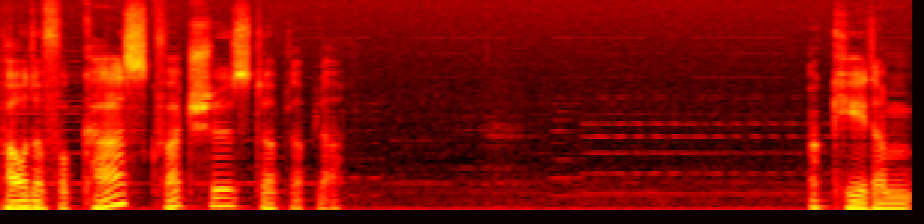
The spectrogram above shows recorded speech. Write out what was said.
Powder for Cars, Quatsches, bla bla bla. Okay, dann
